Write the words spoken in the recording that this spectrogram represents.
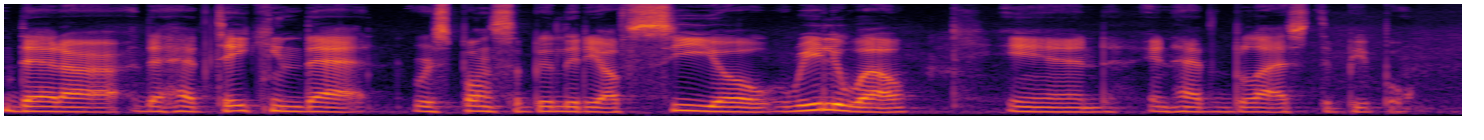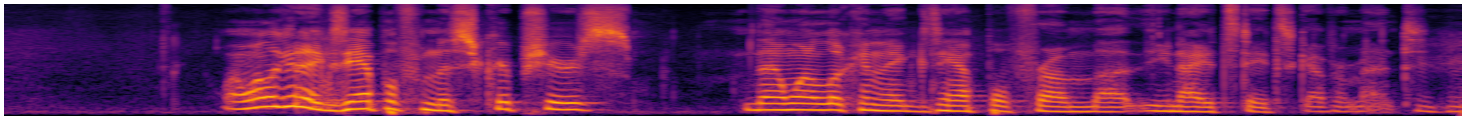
that are that have taken that responsibility of CEO really well and and have blessed the people? Well, I want to look at an example from the scriptures. Then I want to look at an example from uh, the United States government. Mm-hmm.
